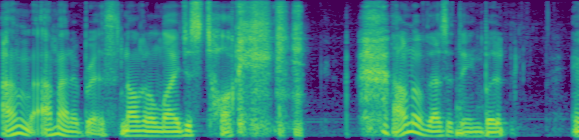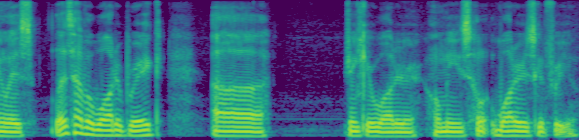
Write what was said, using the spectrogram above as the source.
I'm I'm out of breath, not gonna lie, just talking. I don't know if that's a thing, but anyways, let's have a water break. Uh drink your water, homies. Ho- water is good for you.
